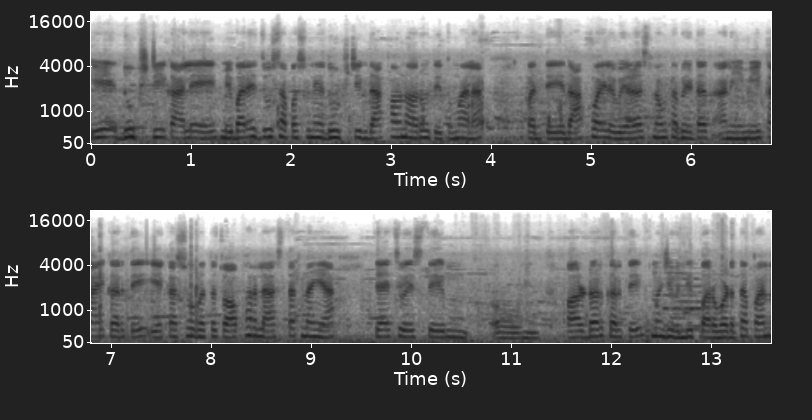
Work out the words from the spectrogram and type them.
हे धूपस्टिक आले आहे. मी बरेच दिवसापासून हे धूपस्टिक दाखवणार होते तुम्हाला पण ते दाखवायला वेळच नव्हता भेटत आणि मी काय करते एकासोबतच ऑफरला असतात ना या त्याच वेळेस ते ऑर्डर करते म्हणजे म्हणजे परवडतं पण.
